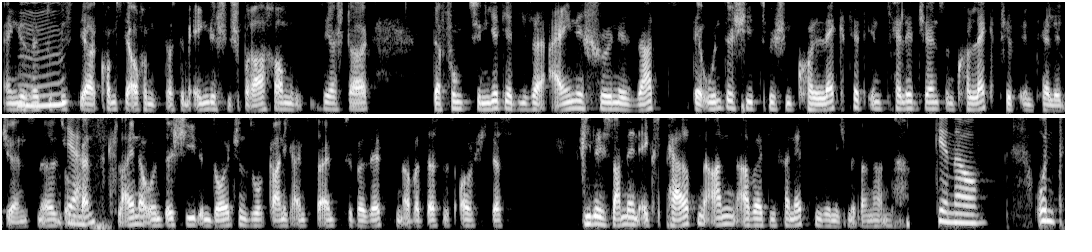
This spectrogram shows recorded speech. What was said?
eingesetzt. Mhm. Du bist ja, kommst ja auch aus dem englischen Sprachraum sehr stark. Da funktioniert ja dieser eine schöne Satz, der Unterschied zwischen Collected Intelligence und Collective Intelligence. Ne? So ja. ein ganz kleiner Unterschied im Deutschen so gar nicht eins zu eins zu übersetzen. Aber das ist häufig das, viele sammeln Experten an, aber die vernetzen sie nicht miteinander. Genau. Und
